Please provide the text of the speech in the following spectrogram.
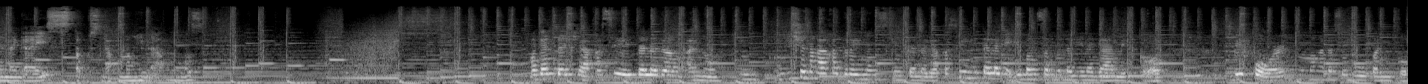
Yan na guys. Tapos na ako manghilamos. Maganda siya kasi talagang ano, hindi siya nakaka-dry ng skin talaga. Kasi hindi talaga ibang sabon na ginagamit ko before, yung mga nasubukan ko.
